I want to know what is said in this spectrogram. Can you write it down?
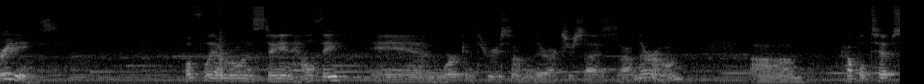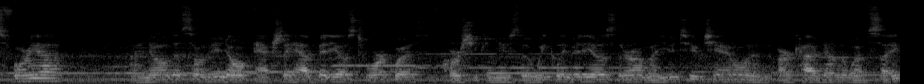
Greetings. Hopefully everyone's staying healthy and working through some of their exercises on their own. A um, couple tips for you. I know that some of you don't actually have videos to work with. Of course, you can use the weekly videos that are on my YouTube channel and archived on the website.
